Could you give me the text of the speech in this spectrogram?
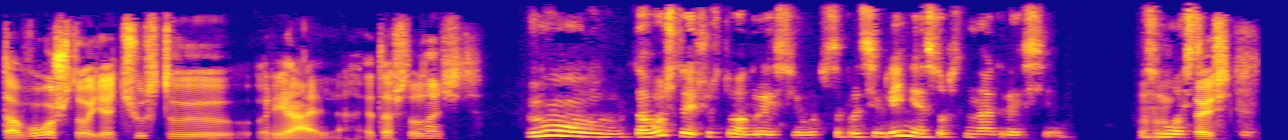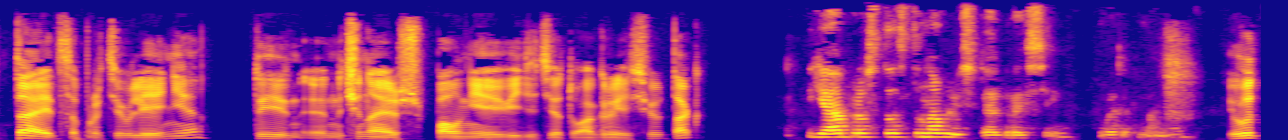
того, что я чувствую реально. Это что значит? Ну, того, что я чувствую агрессию. Вот сопротивление собственной агрессии. Злость. То есть тает сопротивление, ты э, начинаешь полнее видеть эту агрессию, так? Я просто становлюсь этой агрессией в этот момент. И вот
